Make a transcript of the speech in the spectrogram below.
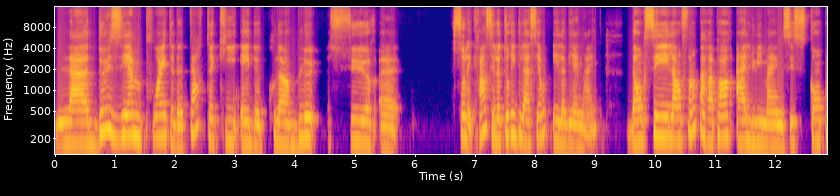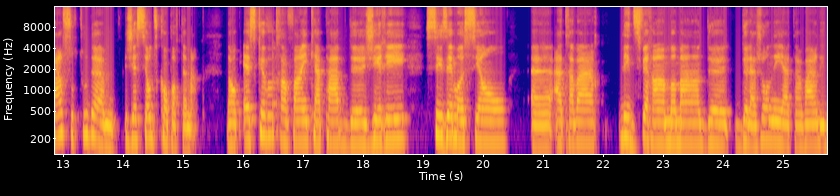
La deuxième pointe de tarte qui est de couleur bleue sur, euh, sur l'écran, c'est l'autorégulation et le bien-être. Donc, c'est l'enfant par rapport à lui-même. C'est ce qu'on parle surtout de euh, gestion du comportement. Donc, est-ce que votre enfant est capable de gérer ses émotions euh, à travers les différents moments de, la journée, à travers les,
